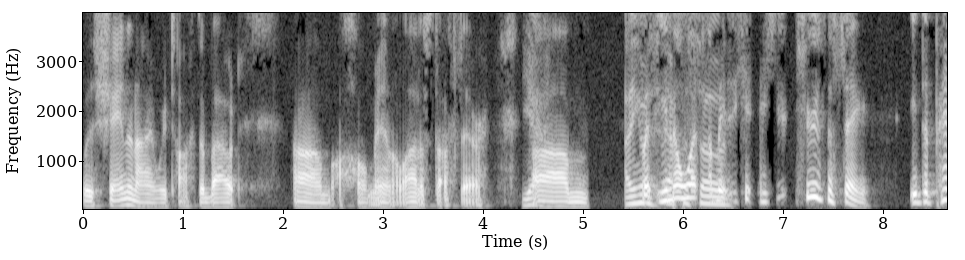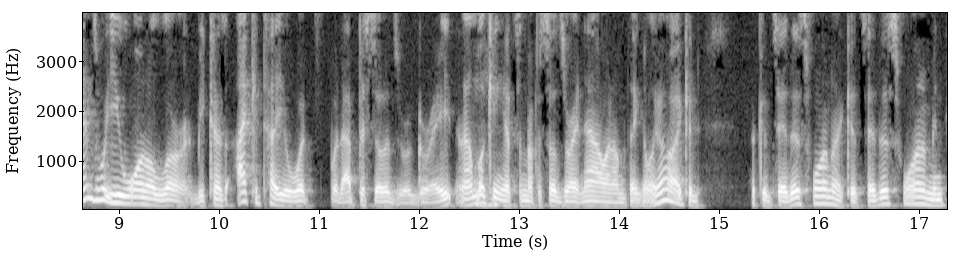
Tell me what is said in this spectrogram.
with Shane and I. We talked about. Um, oh man, a lot of stuff there. Yeah. Um, I think but you know what? I mean, here's the thing it depends what you want to learn because I could tell you what what episodes were great, and I'm mm-hmm. looking at some episodes right now, and I'm thinking like, oh, I could I could say this one, I could say this one. I mean,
